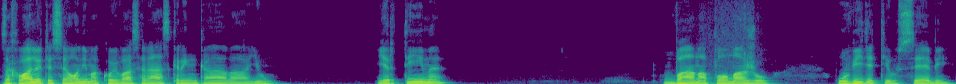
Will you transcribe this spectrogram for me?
zahvaljujte se onima koji vas raskrinkavaju. Jer time vama pomažu uvidjeti u sebi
